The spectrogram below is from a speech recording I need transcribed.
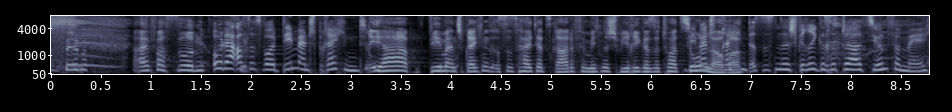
Filme, einfach so ein. Oder auch das Wort dementsprechend. Ja, dementsprechend ist es halt jetzt gerade für mich eine schwierige Situation, Laura. Dementsprechend ist es eine schwierige Situation für mich.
